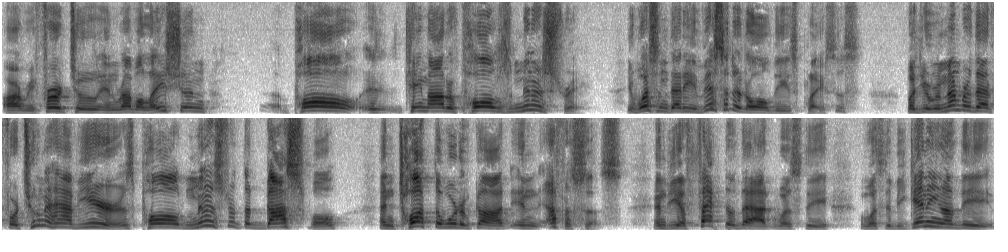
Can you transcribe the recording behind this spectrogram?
are referred to in Revelation Paul came out of Paul's ministry. It wasn't that he visited all these places, but you remember that for two and a half years, Paul ministered the gospel and taught the word of God in Ephesus. And the effect of that was the, was the beginning of the,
